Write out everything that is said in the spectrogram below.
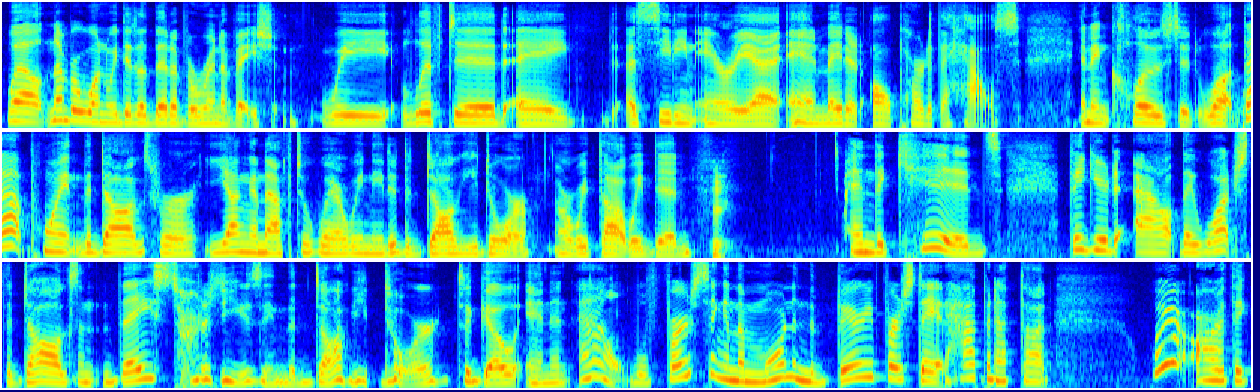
Well, number one, we did a bit of a renovation. We lifted a, a seating area and made it all part of the house and enclosed it. Well, at that point, the dogs were young enough to where we needed a doggy door, or we thought we did. Hmm. And the kids figured out, they watched the dogs and they started using the doggy door to go in and out. Well, first thing in the morning, the very first day it happened, I thought, where are the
